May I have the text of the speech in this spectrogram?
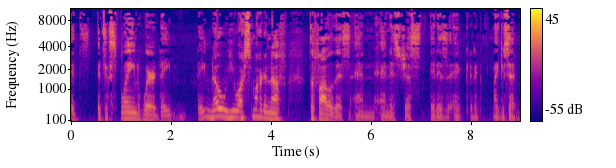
it's, it's explained where they, they know you are smart enough to follow this and, and it's just, it is, a, it, like you said,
